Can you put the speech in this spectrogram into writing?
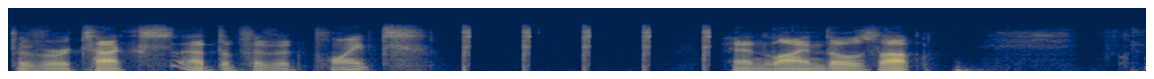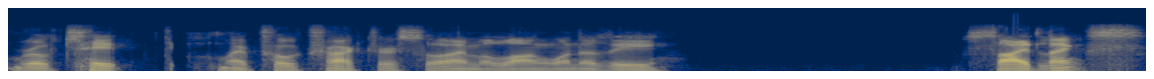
the vertex at the pivot point and line those up. Rotate my protractor so I'm along one of the side lengths.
